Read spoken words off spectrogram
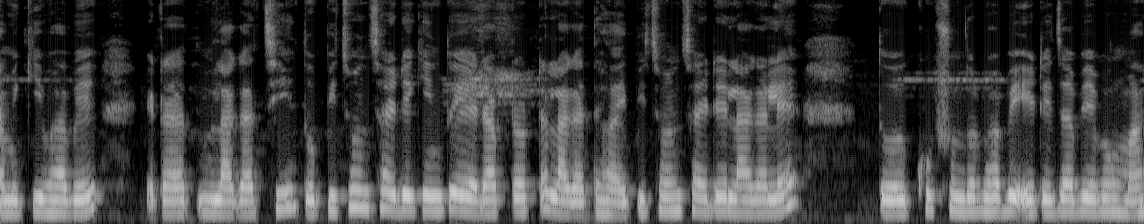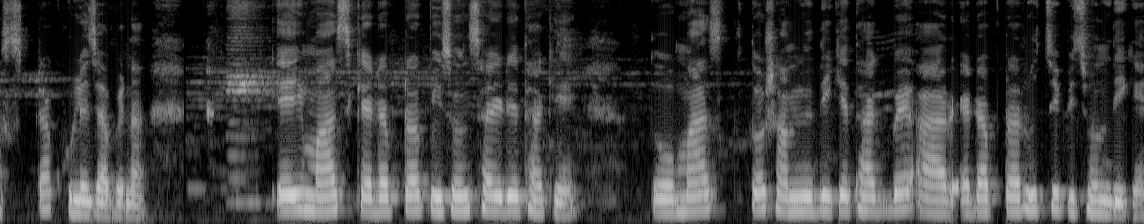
আমি কীভাবে এটা লাগাচ্ছি। তো পিছন সাইডে কিন্তু অ্যাডাপ্টারটা লাগাতে হয়। পিছন সাইডে লাগালে তো খুব সুন্দরভাবে এটে যাবে এবং মাস্কটা খুলে যাবে না। এই মাস্ক অ্যাডাপ্টার পিছন সাইডে থাকে। তো মাস্ক তো সামনের দিকে থাকবে আর অ্যাডাপ্টার হচ্ছে পিছন দিকে।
